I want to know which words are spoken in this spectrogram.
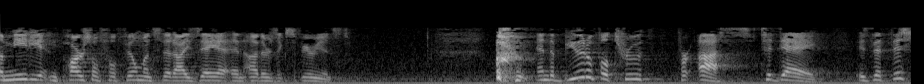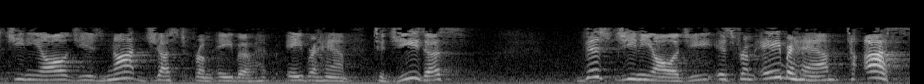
immediate and partial fulfillments that Isaiah and others experienced. and the beautiful truth for us today is that this genealogy is not just from Abraham to Jesus. This genealogy is from Abraham to us.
